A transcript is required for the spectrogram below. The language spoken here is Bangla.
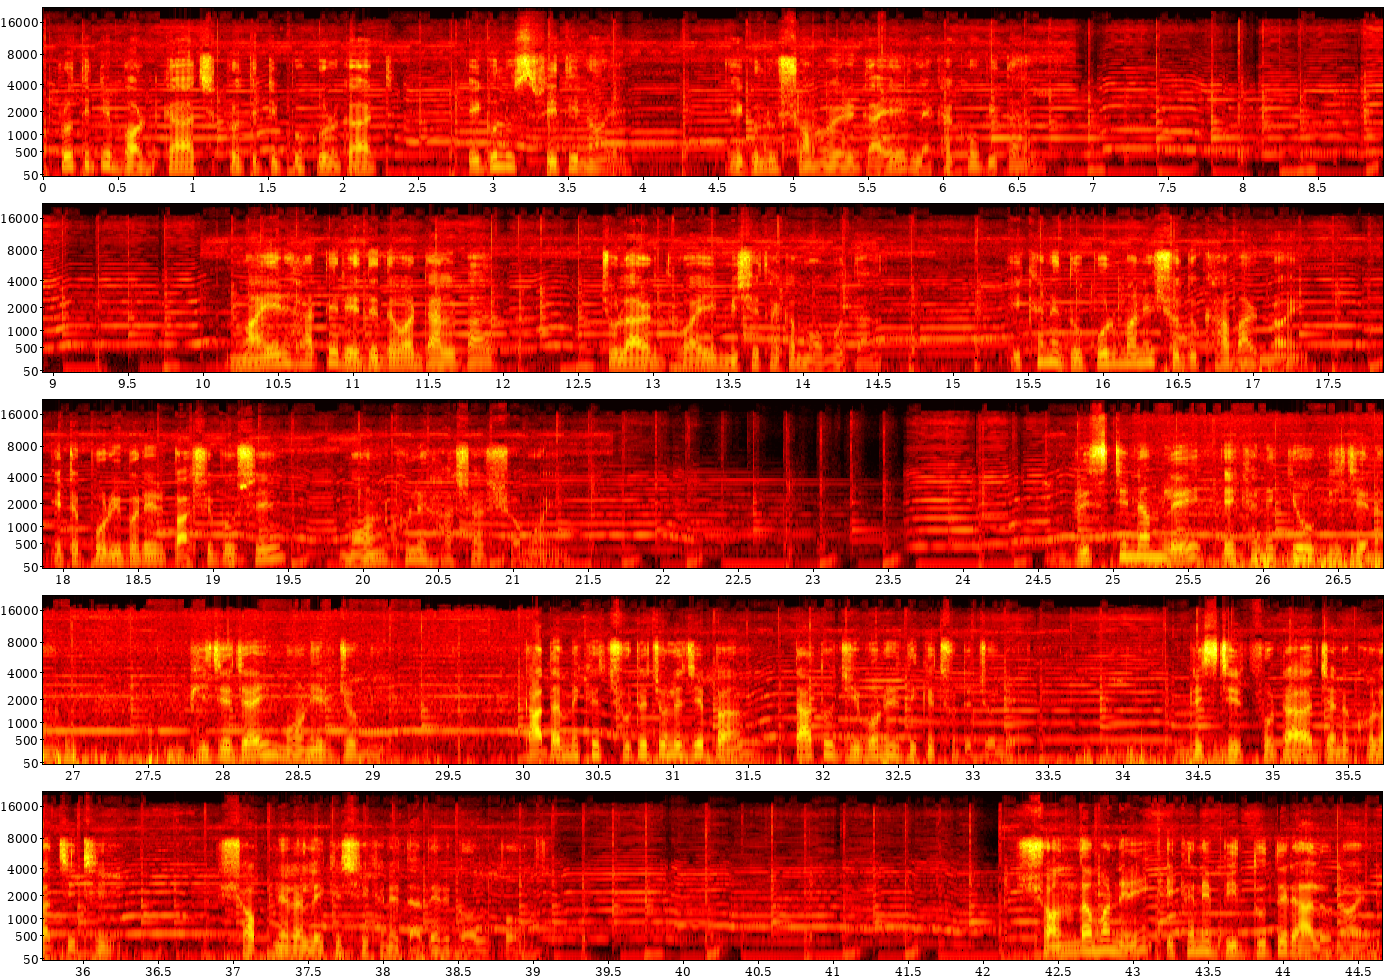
প্রতিটি বটগাছ, প্রতিটি পুকুর ঘাট এগুলো স্মৃতি নয়, এগুলো সময়ের গায়ে লেখা কবিতা। মায়ের হাতে রেঁধে দেওয়া ডালবাদ, চুলার ধোয়ায় মিশে থাকা মমতা, এখানে দুপুর মানে শুধু খাবার নয় এটা পরিবারের পাশে বসে মন খুলে হাসার সময়। বৃষ্টি নামলে এখানে কেউ ভিজে না। ভিজে যায় মনের জমি। কাদা মেখে ছুটে চলে যে পা, তা তো জীবনের দিকে ছুটে চলে। বৃষ্টির ফোঁটা যেন খোলা চিঠি। স্বপ্নেরা লেখে সেখানে তাদের গল্প। সন্ধ্যা মানে এখানে বিদ্যুতের আলো নয়।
